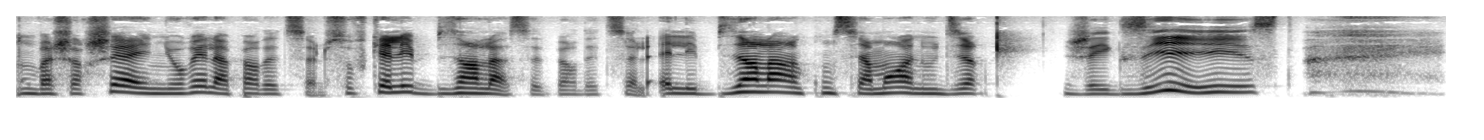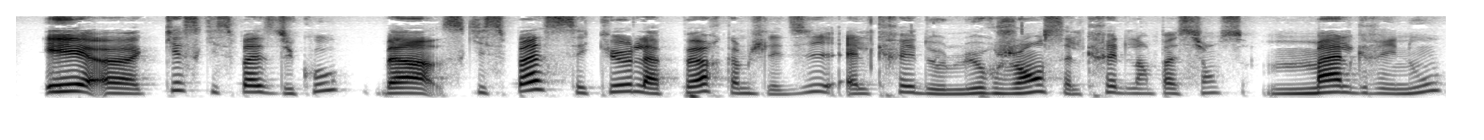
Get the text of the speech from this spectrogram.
On va chercher à ignorer la peur d'être seule. Sauf qu'elle est bien là, cette peur d'être seule. Elle est bien là inconsciemment à nous dire j'existe. Et euh, qu'est-ce qui se passe du coup? Ben, ce qui se passe, c'est que la peur, comme je l'ai dit, elle crée de l'urgence, elle crée de l'impatience malgré nous,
